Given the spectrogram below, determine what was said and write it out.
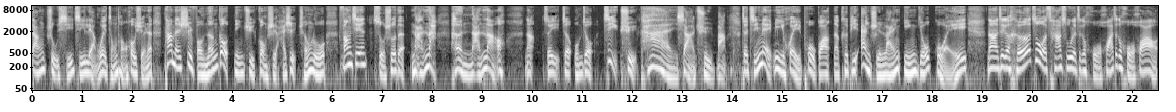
党主席及两位总统候选人，他们是否能够凝聚共识，还是诚如坊间所说的难呐，很难呐哦，那。所以，这我们就继续看下去吧。这景美密会曝光，那柯 P 暗指蓝营有鬼，那这个合作擦出了这个火花。这个火花哦，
